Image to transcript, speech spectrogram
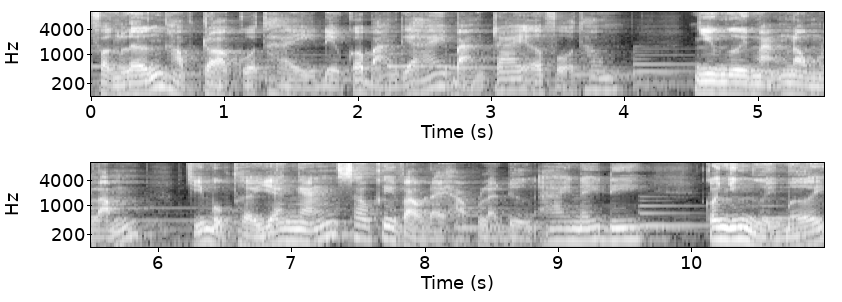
Phần lớn học trò của thầy đều có bạn gái, bạn trai ở phổ thông nhiều người mặn nồng lắm. Chỉ một thời gian ngắn sau khi vào đại học là đường ai nấy đi. Có những người mới.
